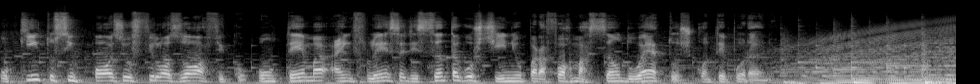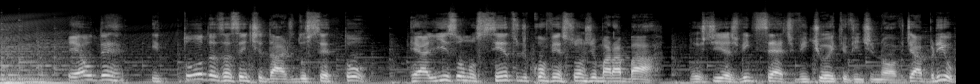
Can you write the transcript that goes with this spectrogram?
o quinto simpósio filosófico com o tema A influência de Santo Agostinho para a formação do ethos contemporâneo. Elder e todas as entidades do setor realizam no Centro de Convenções de Marabá, nos dias 27, 28 e 29 de abril,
